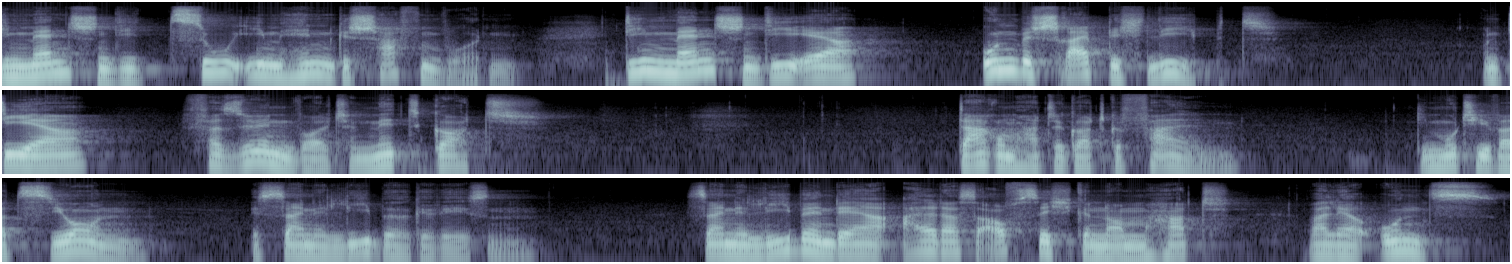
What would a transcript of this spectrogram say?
Die Menschen, die zu ihm hin geschaffen wurden, die Menschen, die er unbeschreiblich liebt und die er versöhnen wollte mit Gott. Darum hatte Gott gefallen. Die Motivation ist seine Liebe gewesen. Seine Liebe, in der er all das auf sich genommen hat, weil er uns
